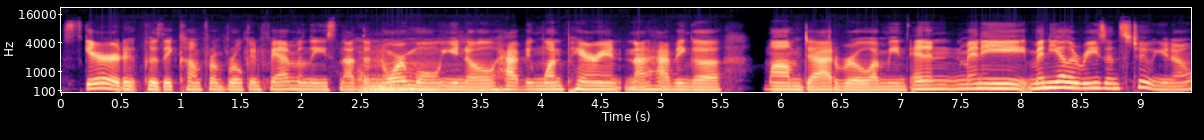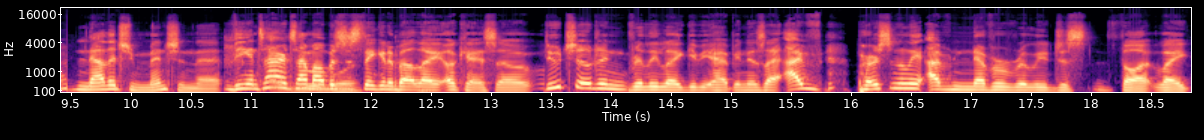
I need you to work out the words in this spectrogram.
scared because they come from broken families, not the mm. normal, you know, having one parent, not having a mom dad role. I mean, and many, many other reasons too, you know? now that you mention that, the entire time I was just thinking about like, okay, so do children really like give you happiness? Like, I've personally, I've never really just thought like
